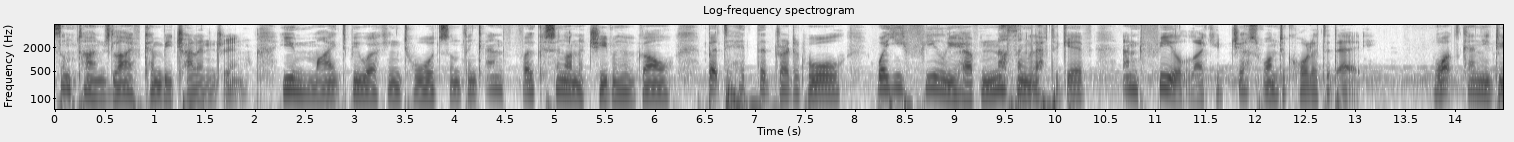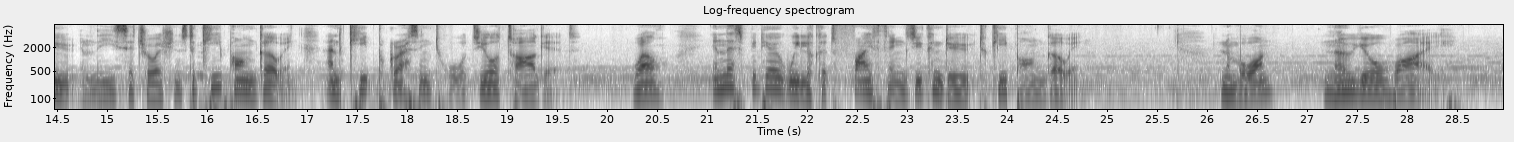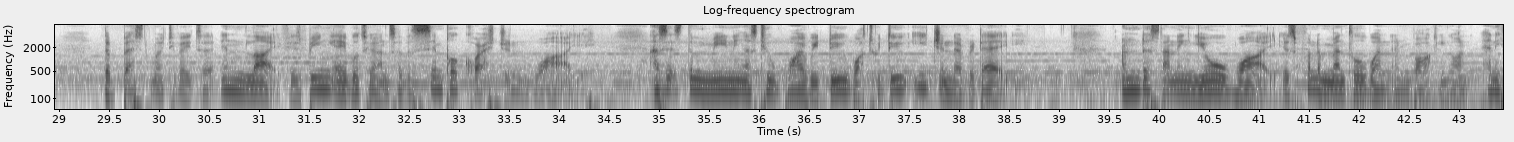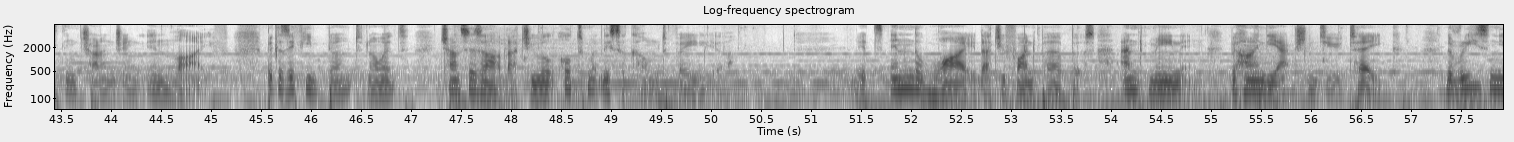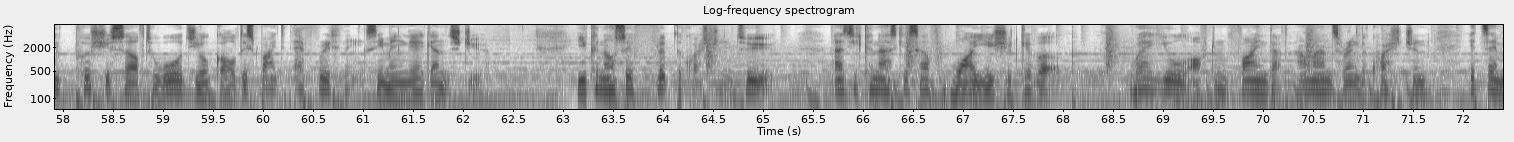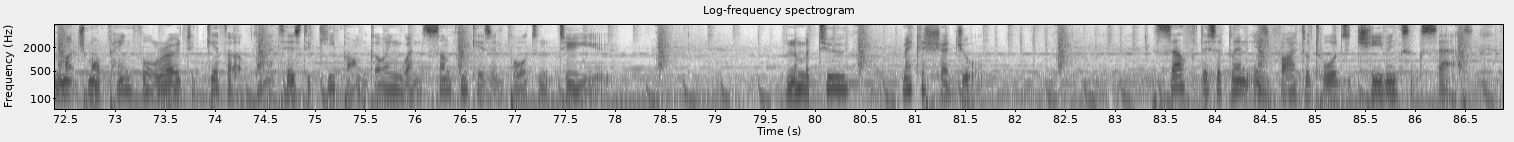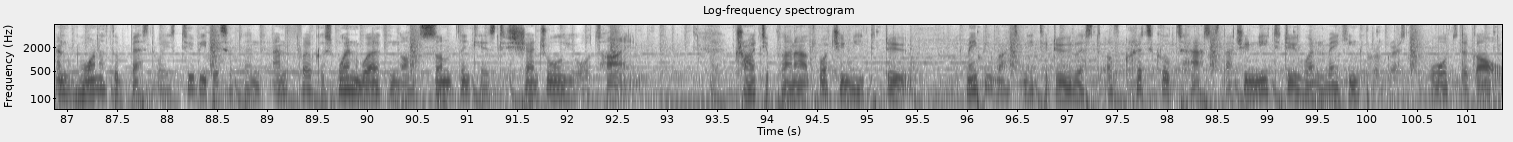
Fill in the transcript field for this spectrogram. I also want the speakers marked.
Speaker 1: Sometimes life can be challenging. You might be working towards something and focusing on achieving a goal, but hit the dreaded wall where you feel you have nothing left to give and feel like you just want to call it a day. What can you do in these situations to keep on going and keep progressing towards your target? Well, in this video we look at 5 things you can do to keep on going. Number 1. Know your why. The best motivator in life is being able to answer the simple question why, as it's the meaning as to why we do what we do each and every day. Understanding your why is fundamental when embarking on anything challenging in life, because if you don't know it, chances are that you will ultimately succumb to failure. It's in the why that you find purpose and meaning behind the actions you take the reason you push yourself towards your goal despite everything seemingly against you. You can also flip the question too, as you can ask yourself why you should give up, where you'll often find that I'm answering the question, it's a much more painful road to give up than it is to keep on going when something is important to you. Number 2. Make a schedule. Self-discipline is vital towards achieving success, and one of the best ways to be disciplined and focused when working on something is to schedule your time. Try to plan out what you need to do. Maybe writing a to-do list of critical tasks that you need to do when making progress towards the goal,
